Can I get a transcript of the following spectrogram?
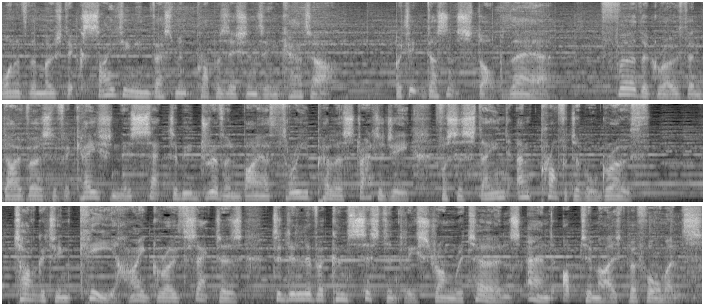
one of the most exciting investment propositions in Qatar but it doesn't stop there. Further growth and diversification is set to be driven by a three-pillar strategy for sustained and profitable growth, targeting key high-growth sectors to deliver consistently strong returns and optimized performance.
